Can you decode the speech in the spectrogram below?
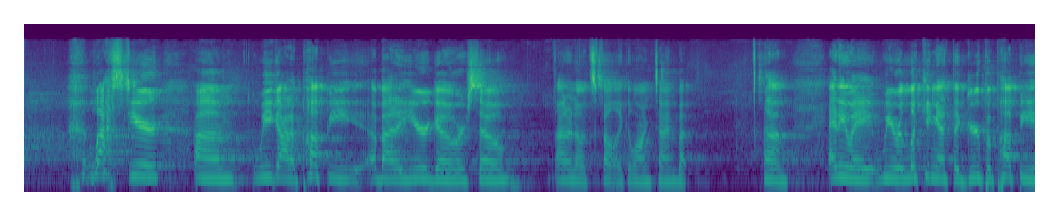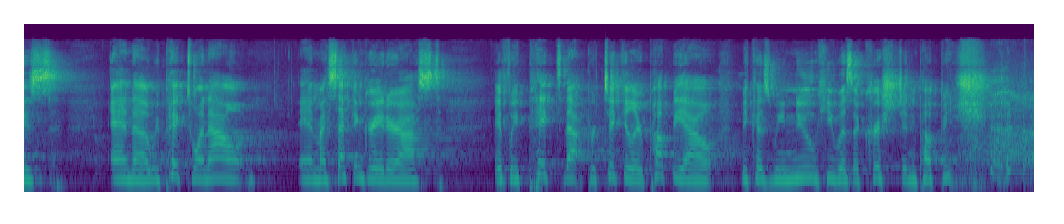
Last year, um, we got a puppy about a year ago or so. I don't know, it's felt like a long time, but um, anyway, we were looking at the group of puppies and uh, we picked one out. And my second grader asked if we picked that particular puppy out because we knew he was a Christian puppy.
